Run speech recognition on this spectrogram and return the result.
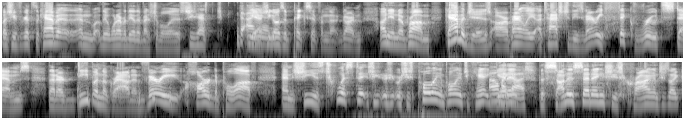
but she forgets the cabbage and whatever the other vegetable is. She has, The yeah, onion. she goes and picks it from the garden. Onion, no problem. Cabbages are apparently attached to these very thick root stems that are deep in the ground and very hard to pull off. And she's twisted, she, she or she's pulling and pulling, and she can't Oh get my it. gosh. The sun is setting. She's crying, and she's like,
